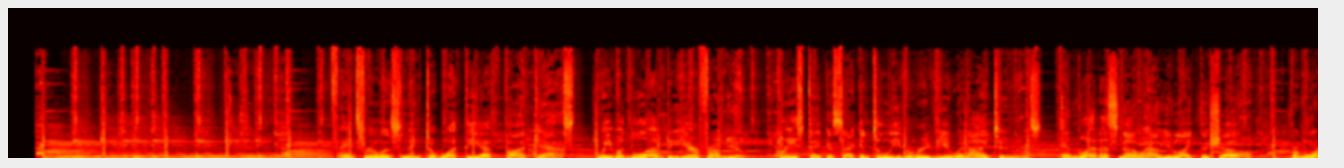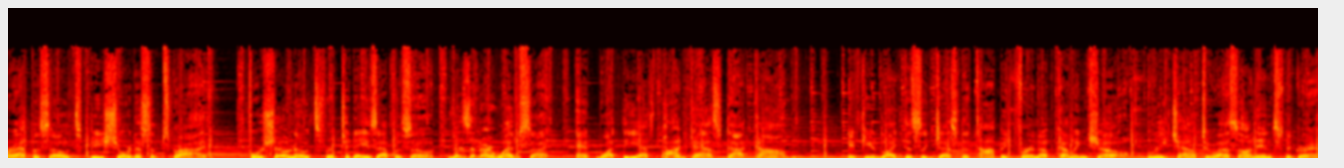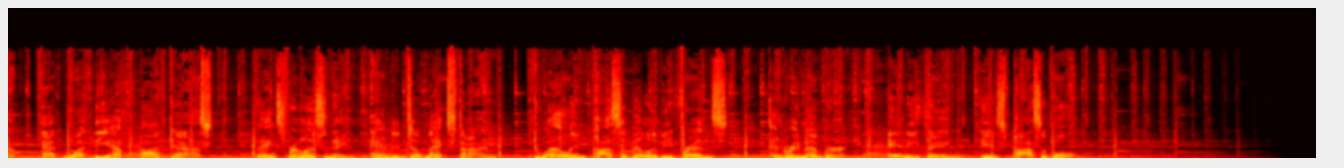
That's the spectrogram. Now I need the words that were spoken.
Thanks for listening to What the F podcast. We would love to hear from you. Please take a second to leave a review in iTunes and let us know how you like the show. For more episodes, be sure to subscribe. For show notes for today's episode, visit our website at whatthefpodcast.com. If you'd like to suggest a topic for an upcoming show, reach out to us on Instagram at whatthefpodcast. Thanks for listening, and until next time, Dwell in possibility, friends. And remember, anything is possible.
